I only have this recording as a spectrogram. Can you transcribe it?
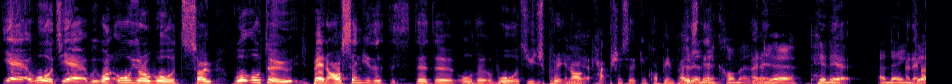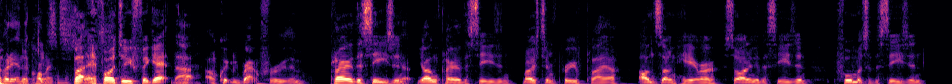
Yeah, awards. Yeah, we want all your awards. So what we'll do, Ben, I'll send you the the, the, the all the awards. You just put it in yeah. our caption so they can copy and paste put it. in the comment. And yeah, pin it. And then, and then put it in the comments. But if I do forget that, I'll quickly wrap through them. Player of the season, young player of the season, most improved player, unsung hero, signing of the season, performance of the season,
